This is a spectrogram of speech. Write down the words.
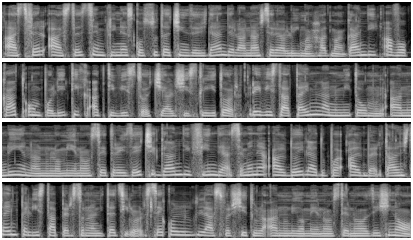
Astfel, astăzi se împlinesc 150 de ani de la nașterea lui Mahatma Gandhi, avocat, om politic, activist social și scriitor. Revista Time l-a numit omul anului în anul 1930, Gandhi fiind de asemenea al doilea după Albert Einstein pe lista personalităților secolului la sfârșitul anului 1999.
